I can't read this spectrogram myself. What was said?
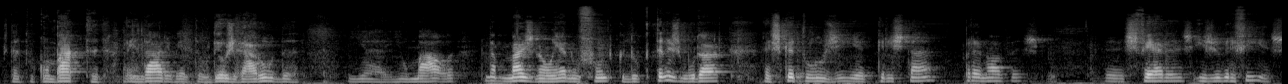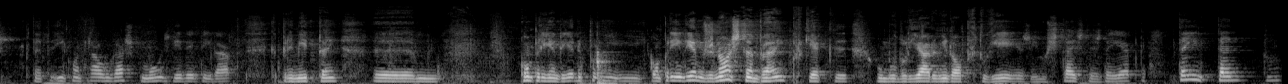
portanto, o combate lendário entre o deus Garuda e, a, e o mal, mais não é, no fundo, do que transmudar a escatologia cristã para novas esferas e geografias. Portanto, encontrar lugares comuns de identidade que permitem eh, compreender e compreendemos nós também porque é que o mobiliário indo-português e os textos da época têm tanto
